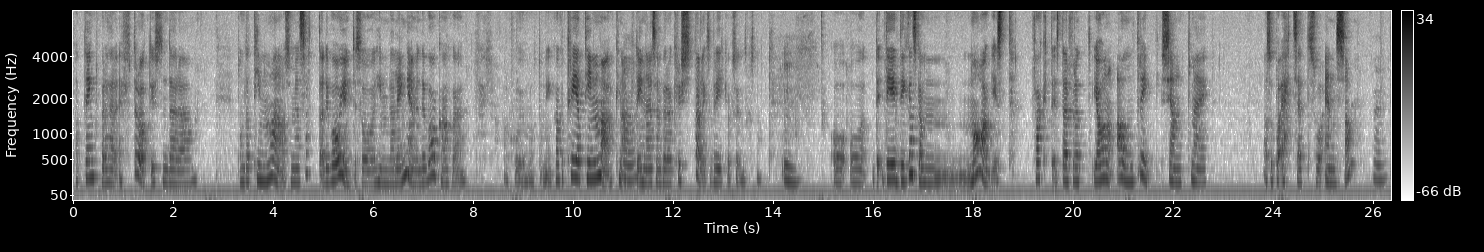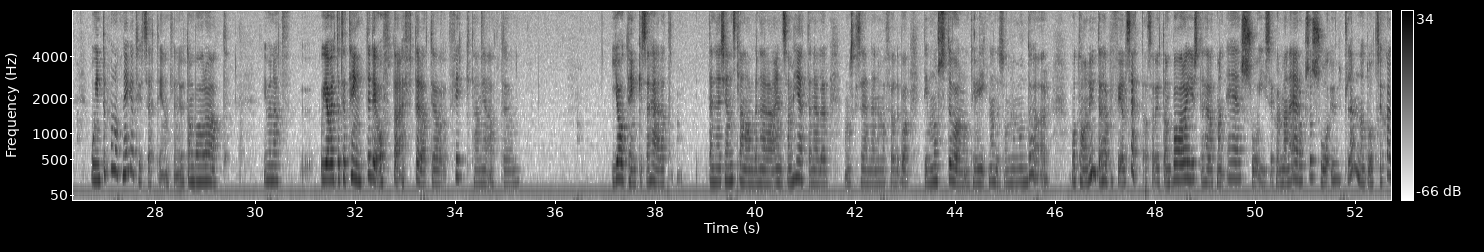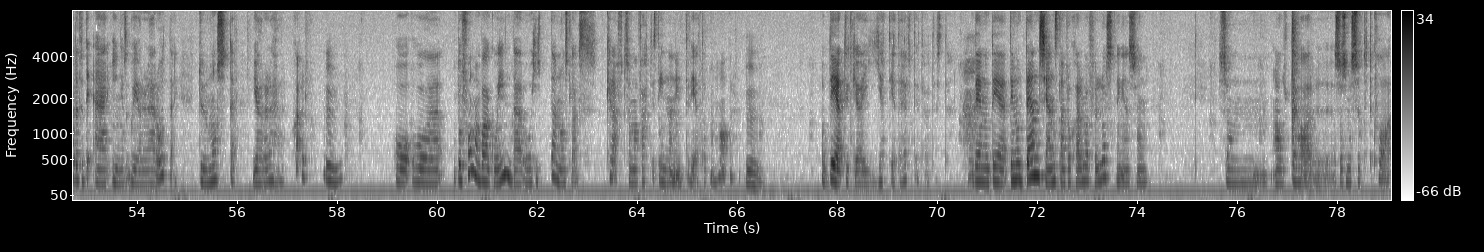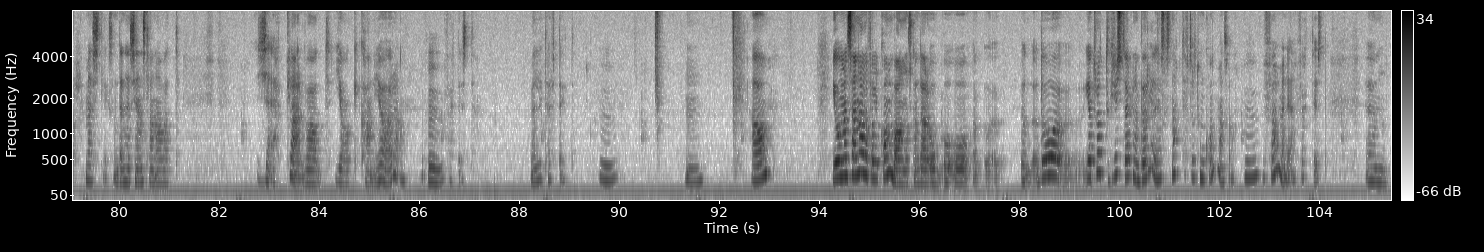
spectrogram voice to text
har tänkt på det här efteråt, just den där, eh, de där timmarna som jag satt där. Det var ju inte så himla länge, men det var kanske sju, åtta, nio, kanske tre timmar knappt Ja. innan jag sen började krysta. Liksom, för det gick också ganska snabbt. Mm. Och, och det, det, det är ganska magiskt faktiskt. Därför att jag har nog aldrig känt mig alltså på ett sätt så ensam. Nej. Och inte på något negativt sätt egentligen, utan bara att... Jag menar att och jag vet att jag tänkte det ofta efter att jag fick Tanja, att... eh, jag tänker så här att den här känslan av den här ensamheten, eller vad man ska säga när man föder barn, det måste vara någonting liknande som när man dör. Och ta nu inte det här på fel sätt, alltså, utan bara just det här att man är så i sig själv. Man är också så utlämnad åt sig själv, därför att det är ingen som kan göra det här åt dig. Du måste göra det här själv. Mm. Och, och då får man bara gå in där och hitta någon slags kraft som man faktiskt innan inte vet att man har. Mm. Och det tycker jag är jätte, jättehäftigt faktiskt. Det är, nog det, det är nog den känslan från själva förlossningen som, som alltid har, alltså som har suttit kvar mest. Liksom. Den här känslan av att jäklar vad jag kan göra Mm. faktiskt. Väldigt häftigt. Mm. Mm. Ja. Jo, men sen i alla fall kom barnmorskan där och, och, och, och, då... Jag tror att krystvärkarna började ganska snabbt efter att hon kom alltså. Mm. Jag för mig det faktiskt. Ehm,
